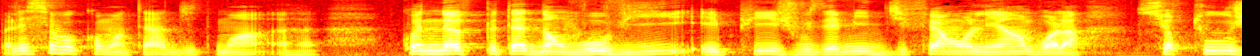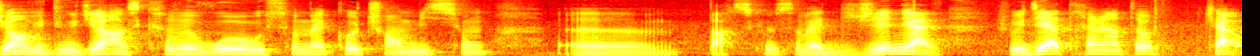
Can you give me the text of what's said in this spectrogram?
bah, laissez vos commentaires, dites-moi. Euh, quoi de neuf peut-être dans vos vies. Et puis, je vous ai mis différents liens. Voilà. Surtout, j'ai envie de vous dire, inscrivez-vous au Sommet Coach Ambition euh, parce que ça va être génial. Je vous dis à très bientôt. Ciao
